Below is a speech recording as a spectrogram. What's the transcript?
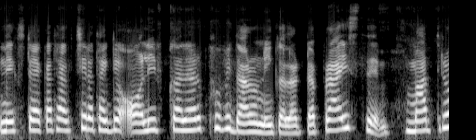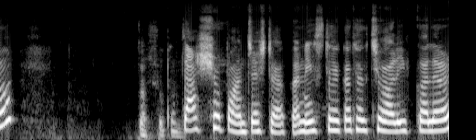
নেক্সট একা থাকছে এটা থাকবে অলিভ কালার খুবই দারুণ এই কালারটা প্রাইস সেম মাত্র চারশো পঞ্চাশ। টাকা। নেক্সট একা থাকছে অলিভ কালার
